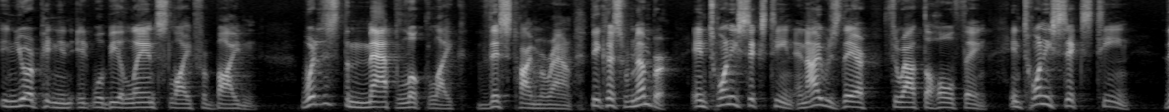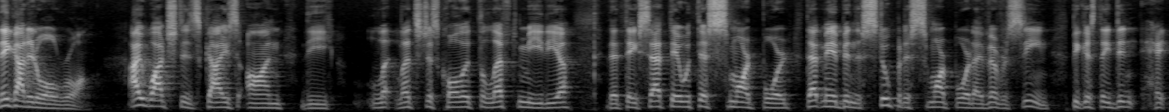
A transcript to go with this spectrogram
in your opinion, it will be a landslide for Biden? What does the map look like this time around? Because remember, in 2016, and I was there throughout the whole thing, in 2016, they got it all wrong. I watched as guys on the, let's just call it the left media, that they sat there with their smart board. That may have been the stupidest smart board I've ever seen because they didn't hit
